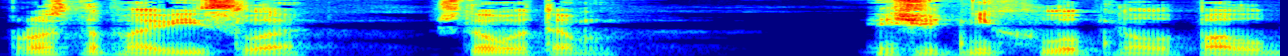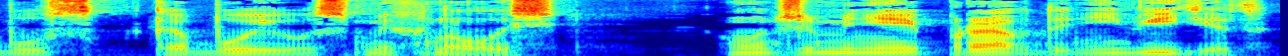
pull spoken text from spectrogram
Просто повисла. Что в этом? Я чуть не хлопнула по лбу с кобой и усмехнулась. Он же меня и правда не видит.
